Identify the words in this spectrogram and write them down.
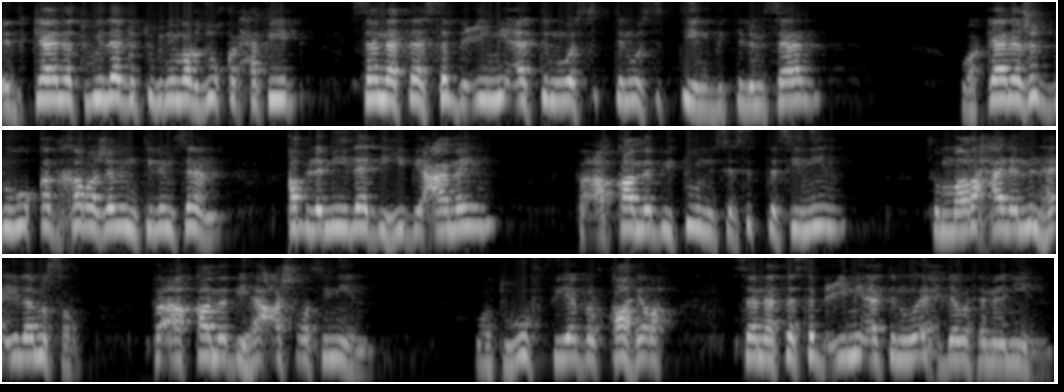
إذ كانت ولادة ابن مرزوق الحفيد سنة سبعمائة وست وستين بتلمسان وكان جده قد خرج من تلمسان قبل ميلاده بعامين فأقام بتونس ست سنين ثم رحل منها إلى مصر فأقام بها عشر سنين وتوفي بالقاهرة سنة سبعمائة وإحدى وثمانين.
